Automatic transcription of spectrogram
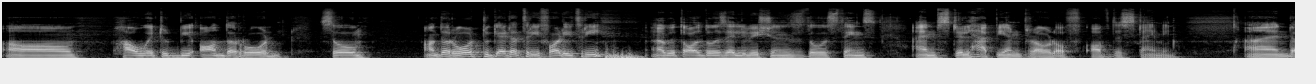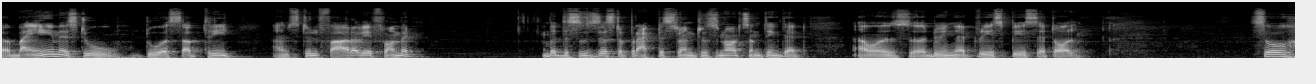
uh, how it would be on the road. So on the road to get a 343 uh, with all those elevations those things i'm still happy and proud of of this timing. And uh, my aim is to do a sub 3 i'm still far away from it. But this is just a practice run. It is not something that i was uh, doing at race pace at all. So,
